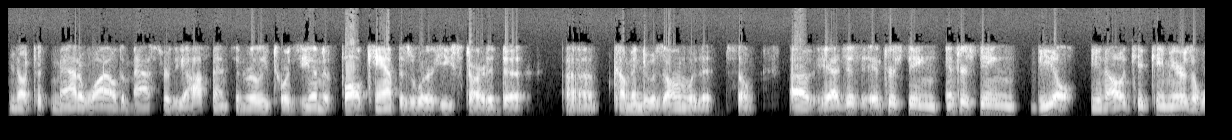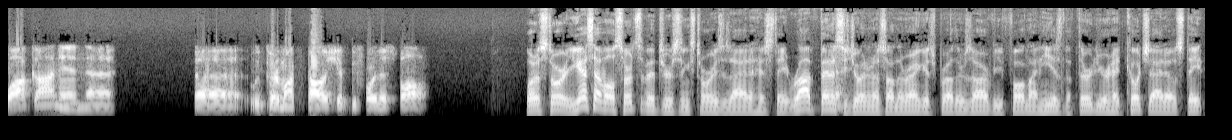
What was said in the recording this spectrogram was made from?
you know, it took Matt a while to master the offense. And really towards the end of fall camp is where he started to uh, come into his own with it. So, uh, yeah, just interesting, interesting deal. You know, a kid came here as a walk on and, uh, uh, we put him on scholarship before this fall. What a story. You guys have all sorts of interesting stories at Idaho State. Rob Phenicie joining us on the Rangitsch Brothers RV phone line. He is the third year head coach at Idaho State.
